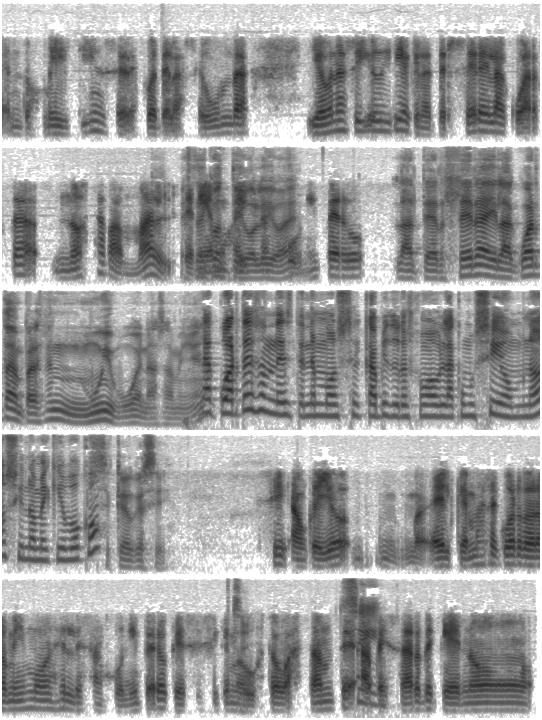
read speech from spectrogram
en 2015, después de la segunda, y aún así yo diría que la tercera y la cuarta no estaban mal. Estoy Teníamos contigo, Leo, San ¿eh? Junípero, la tercera y la cuarta me parecen muy buenas a mí, ¿eh? La cuarta es donde tenemos eh, capítulos como Black Museum, ¿no? Si no me equivoco. Sí, creo que sí. Sí, aunque yo, el que más recuerdo ahora mismo es el de San Junípero, que ese sí que me Sí. gustó bastante, Sí. a pesar de que no,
